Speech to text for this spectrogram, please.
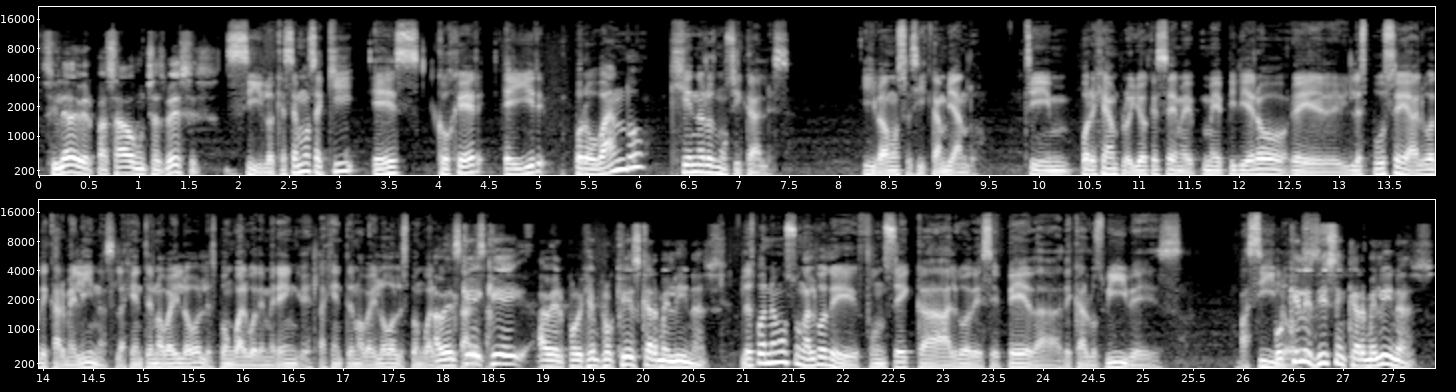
Sí le ha de haber pasado muchas veces. Sí, lo que hacemos aquí es coger e ir probando géneros musicales. Y vamos así cambiando. Si, por ejemplo, yo que sé, me, pidieron, eh, les puse algo de Carmelinas, la gente no bailó, les pongo algo de merengue, la gente no bailó, les pongo algo a ver, de salsa. ¿qué, a ver, por ejemplo, ¿qué es Carmelinas? Les ponemos un algo de Fonseca, algo de Cepeda, de Carlos Vives, Basilo. ¿Por qué les dicen Carmelinas?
